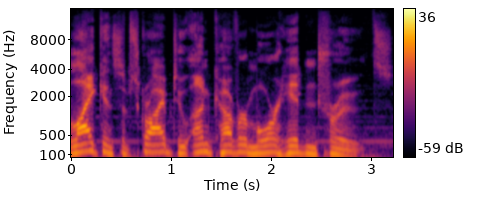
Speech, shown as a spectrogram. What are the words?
Like and subscribe to uncover more hidden truths.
